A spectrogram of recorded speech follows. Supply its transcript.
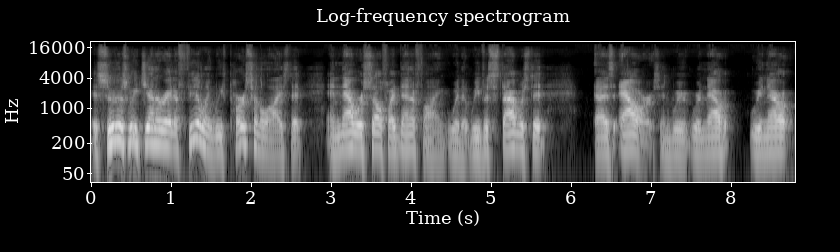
As soon as we generate a feeling, we've personalized it, and now we're self-identifying with it. We've established it as ours, and we're, we're now we now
